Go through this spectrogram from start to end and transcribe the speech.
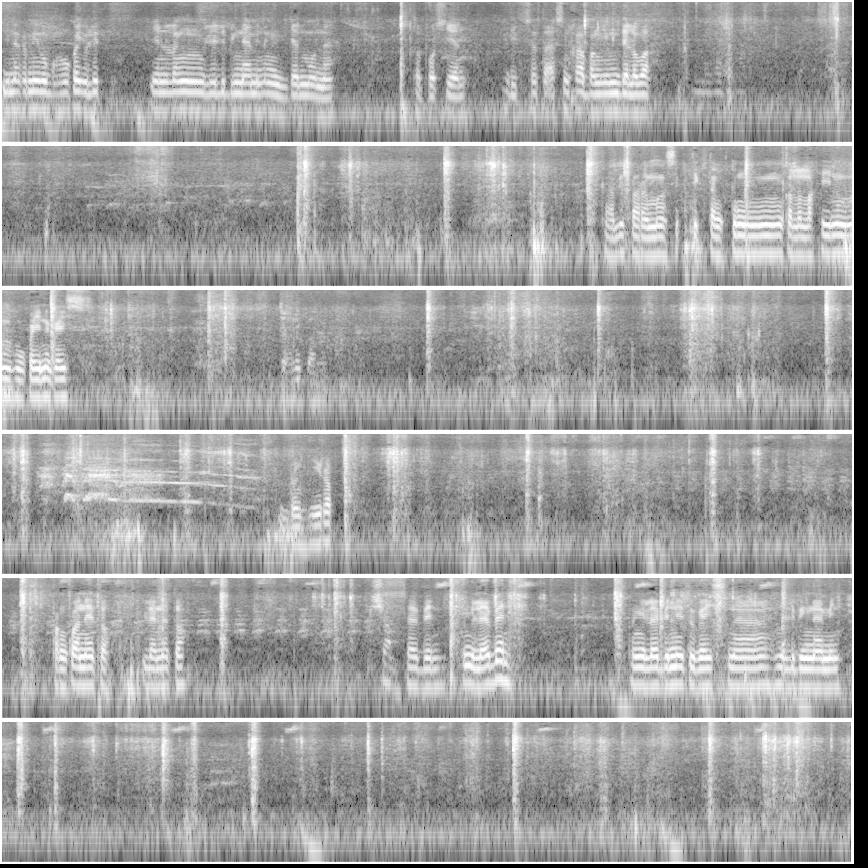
hindi na kami maghuhukay ulit. Yan lang lilibing namin hanggang dyan muna. Tapos yan. Dito sa taas ng kabang yung dalawa. Grabe parang mga septic tank tong kalalaki ng hukay na guys. Sobrang hirap. Pangkuan na ito. Ilan na ito? Siyam. 7. Pang 11. Pang 11 nito guys na nilibing namin.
